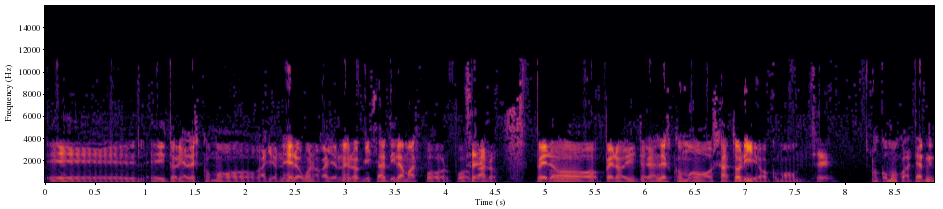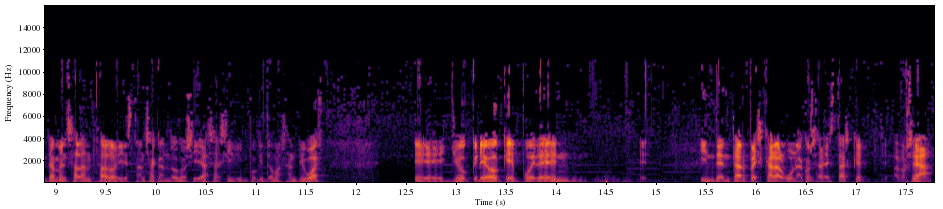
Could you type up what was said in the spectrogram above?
eh, editoriales como Gallonero, bueno, Gallonero quizá tira más por, por Sí. raro, pero, pero editoriales como Satori o como, o como Quaterni también se ha lanzado y están sacando cosillas así un poquito más antiguas, eh, yo creo que pueden intentar pescar alguna cosa de estas, que, o sea,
